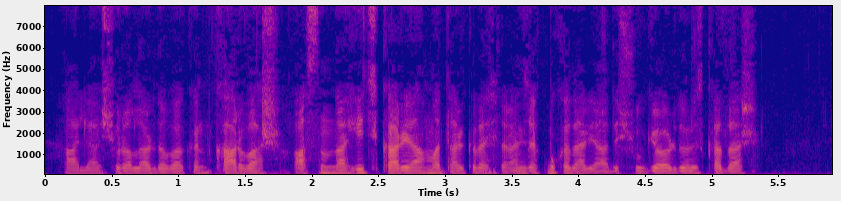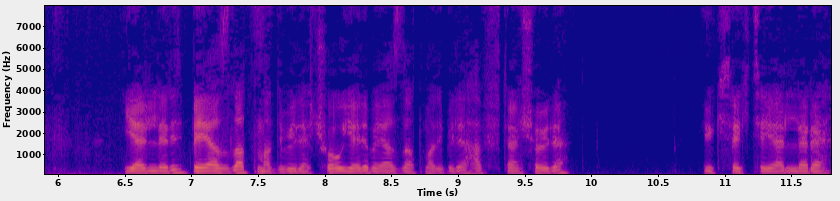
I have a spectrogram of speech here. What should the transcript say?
Hala şuralarda bakın kar var. Aslında hiç kar yağmadı arkadaşlar ancak bu kadar yağdı. Şu gördüğünüz kadar yerleri beyazlatmadı bile. Çoğu yeri beyazlatmadı bile. Hafiften şöyle yüksekçe yerlere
